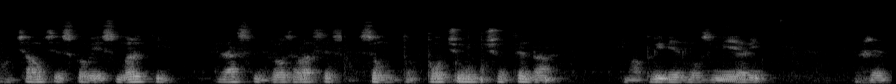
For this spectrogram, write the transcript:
o Čaučeskovej smrti, raz v rozhlase som to počul, čo teda ma priviedlo z miery, že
